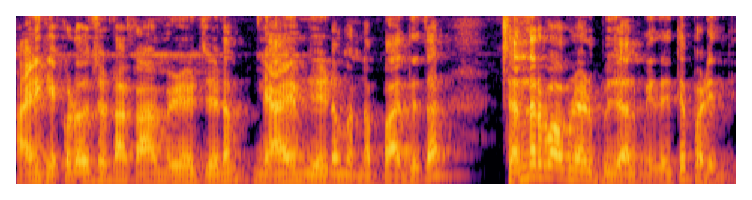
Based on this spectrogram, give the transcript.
ఆయనకి ఎక్కడో చోట అకామిడేట్ చేయడం న్యాయం చేయడం అన్న బాధ్యత చంద్రబాబు నాయుడు భుజాల మీద అయితే పడింది.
